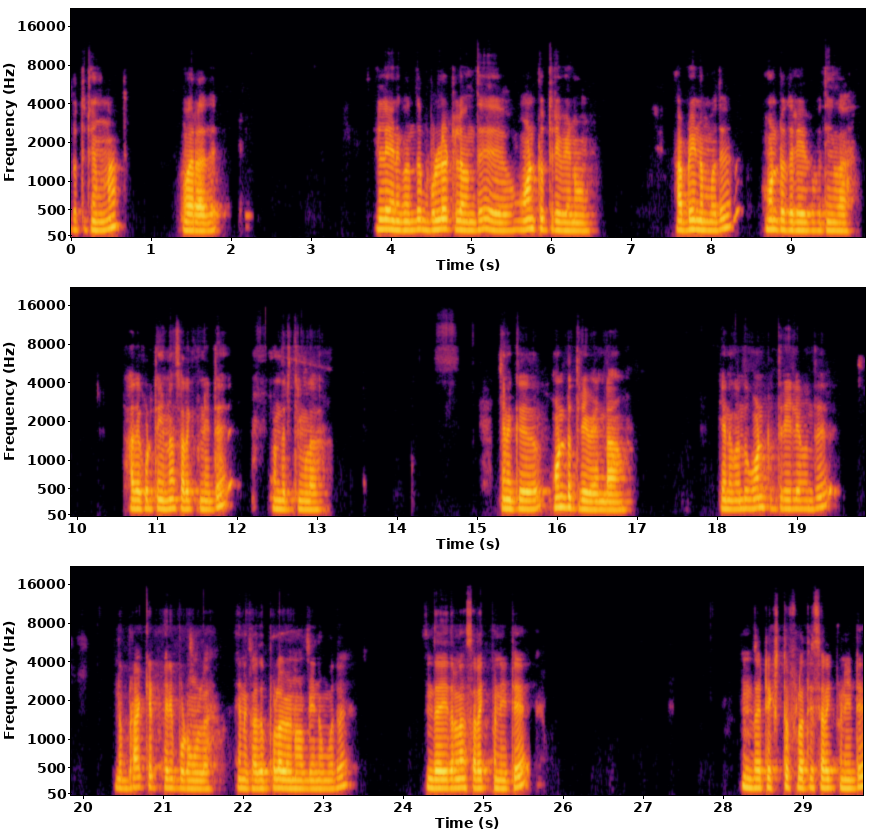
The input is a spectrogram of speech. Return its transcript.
கொடுத்துட்டோம்னா வராது. இல்லை எனக்கு வந்து புல்லட்டில் வந்து ஒன் டூ த்ரீ வேணும் அப்படின்னும் போது ஒன் டூ த்ரீ இருக்குது பார்த்தீங்களா அதை கொடுத்தீங்கன்னா செலக்ட் பண்ணிவிட்டு வந்துடுச்சிங்களா எனக்கு ஒன் டூ த்ரீ வேண்டாம். எனக்கு வந்து ஒன் டூ த்ரீலே வந்து இந்த ப்ராக்கெட் மாரி போடுவோம்ல எனக்கு அது போல் வேணும் அப்படின்னும் போது இந்த இதெல்லாம் செலக்ட் பண்ணிவிட்டு இந்த டெக்ஸ்ட் ஃபுல்லாத்தையும் செலக்ட் பண்ணிவிட்டு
